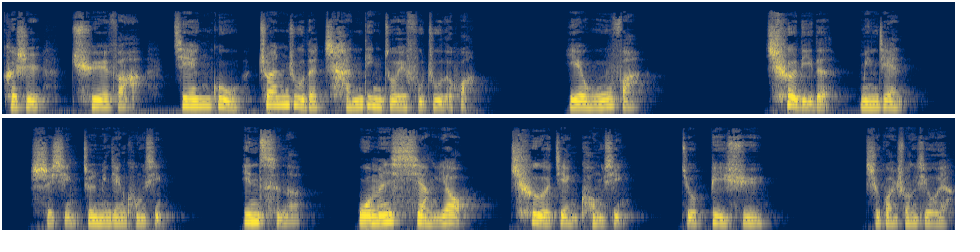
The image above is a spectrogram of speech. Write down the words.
可是缺乏坚固专注的禅定作为辅助的话，也无法彻底的明见实性，就是明见空性。因此呢。我们想要彻见空性，就必须直观双修呀。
